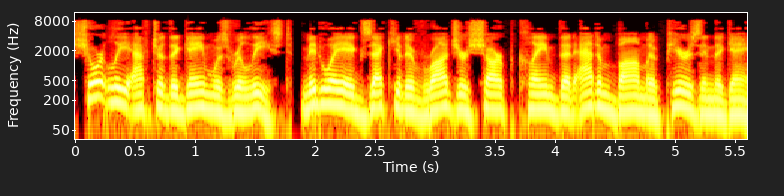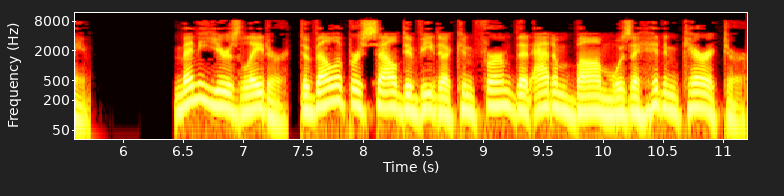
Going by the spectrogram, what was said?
Shortly after the game was released, Midway executive Roger Sharpe claimed that Adam Bomb appears in the game. Many years later, developer Sal DiVita confirmed that Adam Bomb was a hidden character,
